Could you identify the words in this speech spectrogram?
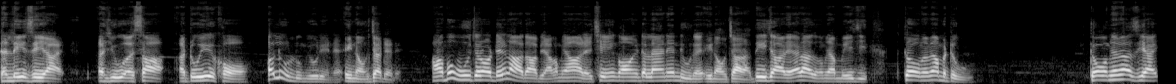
ဒလေးစရိုက်အယူအဆအတွေးအခေါ် အဲ့လိုလူမျိုးတွေနဲ့အိမ်အောင်ကြက်တယ်အာမဟုတ်ဘူးကျွန်တော်တင်းလာတာဗျာခင်ဗျားကလည်းချင်းကောင်းရင်တလန်းနဲ့တူတယ်အိမ်အောင်ကြတာတေးကြတယ်အဲ့ဒါဆိုခင်ဗျားမေးကြည့်တော်များများမတူဘူးတော်များများစရိုက်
